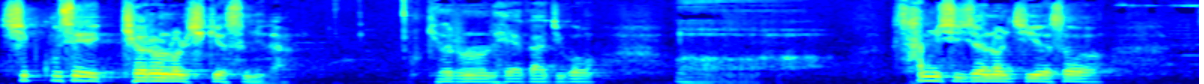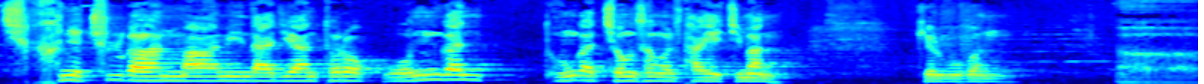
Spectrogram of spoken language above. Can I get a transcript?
19세에 결혼을 시켰습니다. 결혼을 해가지고 어, 삼시전을 지어서 전혀 출가한 마음이 나지 않도록 온갖 온갖 정성을 다했지만 결국은 어,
